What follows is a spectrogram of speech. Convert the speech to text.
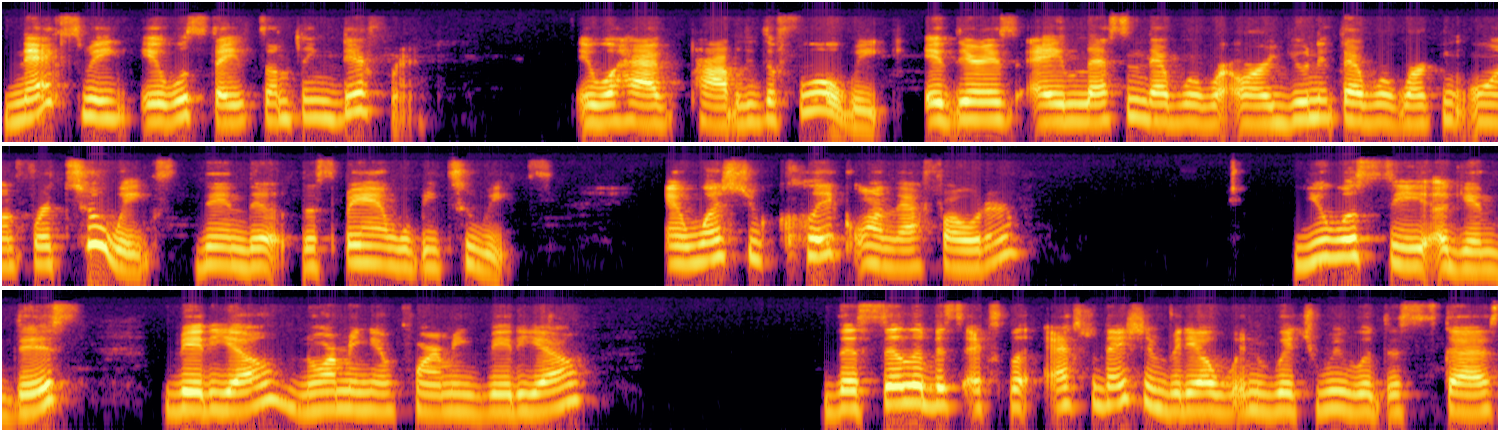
Next week, it will state something different. It will have probably the full week. If there is a lesson that we're, or a unit that we're working on for two weeks, then the, the span will be two weeks. And once you click on that folder, you will see again this video, norming and forming video, the syllabus expl explanation video in which we will discuss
